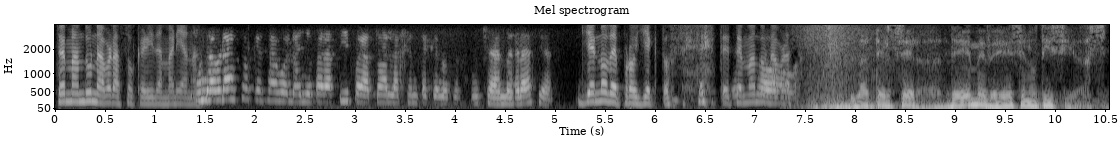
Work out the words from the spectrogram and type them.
Te mando un abrazo, querida Mariana. Un abrazo, que sea buen año para ti y para toda la gente que nos escucha. Ana, gracias. Lleno de proyectos. Te, te mando un abrazo. La tercera de MBS Noticias.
